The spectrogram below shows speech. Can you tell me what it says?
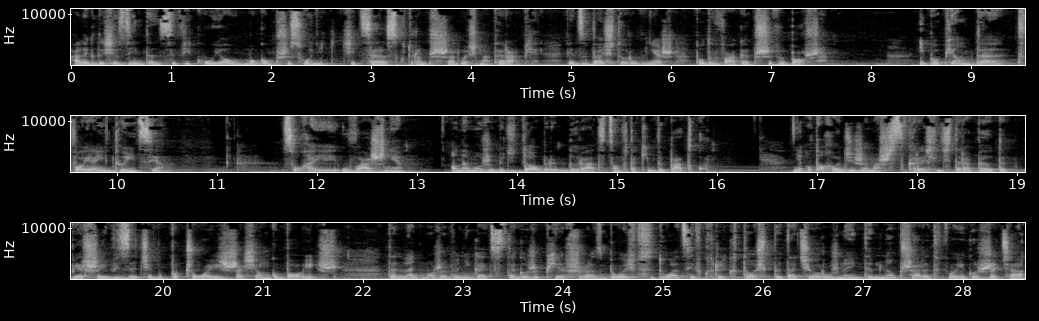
ale gdy się zintensyfikują, mogą przysłonić Ci cel, z którym przyszedłeś na terapię, więc weź to również pod uwagę przy wyborze. I po piąte, Twoja intuicja. Słuchaj jej uważnie. Ona może być dobrym doradcą w takim wypadku. Nie o to chodzi, że masz skreślić terapeutę po pierwszej wizycie, bo poczułeś, że się go boisz. Ten lęk może wynikać z tego, że pierwszy raz byłeś w sytuacji, w której ktoś pyta cię o różne intymne obszary Twojego życia,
